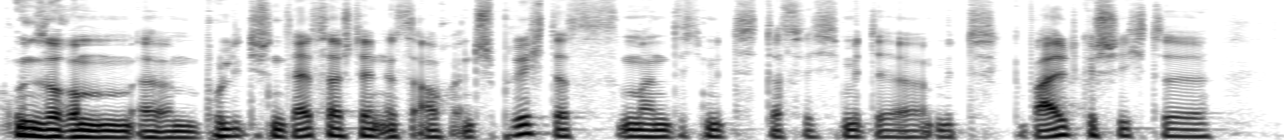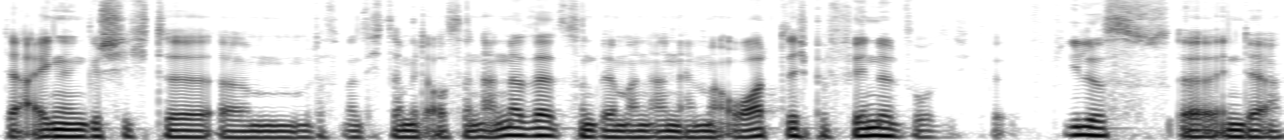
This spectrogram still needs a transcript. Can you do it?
unserem ähm, politischen Selbstverständnis auch entspricht, dass man sich mit, dass sich mit der mit Gewaltgeschichte der eigenen Geschichte, ähm, dass man sich damit auseinandersetzt und wenn man an einem Ort sich befindet, wo sich vieles äh, in der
